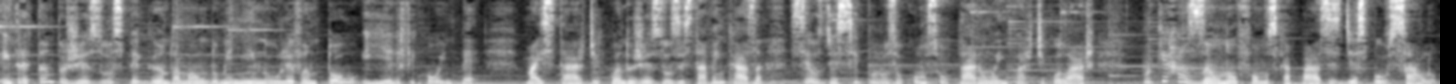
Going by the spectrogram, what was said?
Entretanto, Jesus, pegando a mão do menino, o levantou e ele ficou em pé. Mais tarde, quando Jesus estava em casa, seus discípulos o consultaram em particular: Por que razão não fomos capazes de expulsá-lo?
